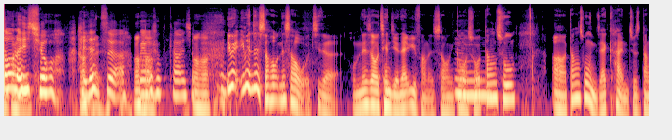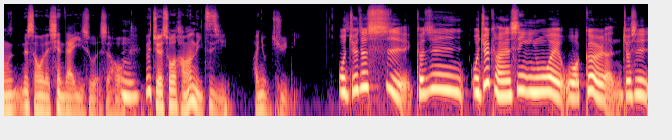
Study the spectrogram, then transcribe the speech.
兜了一圈我，还在这啊，没有开玩笑。因为因为那时候那时候我记得我们那时候千姐在预防的时候，你跟我说当初啊当初你在看就是当那时候的现代艺术的时候，因为觉得说好像离自己。很有距离，我觉得是，可是我觉得可能是因为我个人就是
